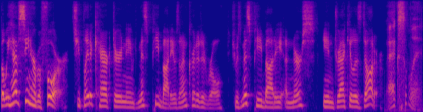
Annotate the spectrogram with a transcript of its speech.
but we have seen her before. She played a character named Miss Peabody. It was an uncredited role. She was Miss Peabody, a nurse in Dracula's Daughter. Excellent.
